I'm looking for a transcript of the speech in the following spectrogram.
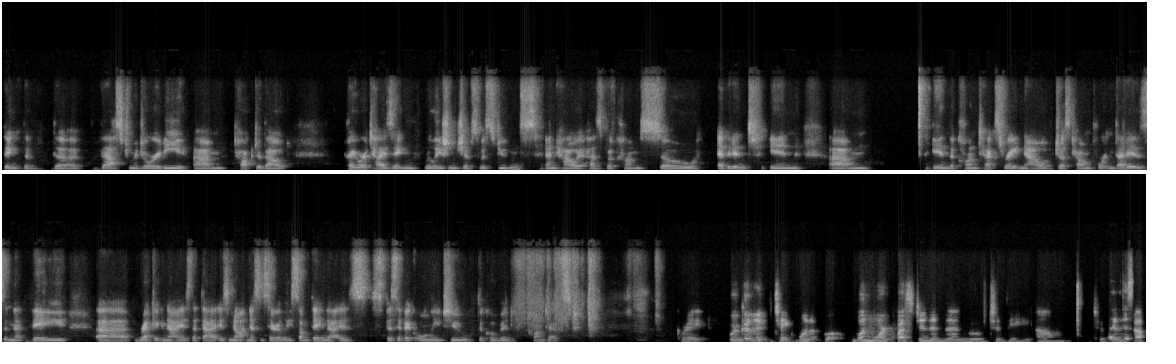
think the, the vast majority um, talked about prioritizing relationships with students and how it has become so evident in um, in the context right now of just how important that is and that they uh, recognize that that is not necessarily something that is specific only to the COVID context. Great. We're going to take one one more question and then move to the um, to finish like up.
